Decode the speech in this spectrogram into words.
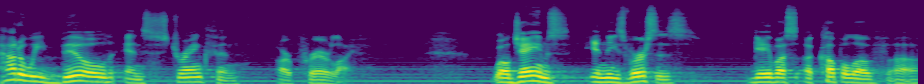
how do we build and strengthen our prayer life? Well, James, in these verses, gave us a couple of uh,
